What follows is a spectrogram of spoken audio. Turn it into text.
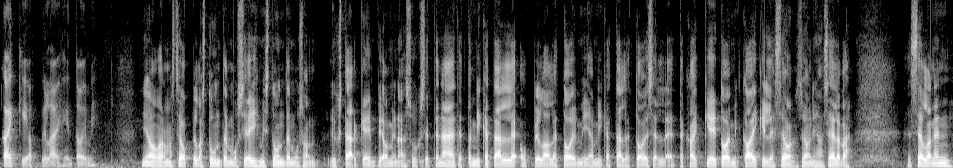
kaikki oppilaihin toimi? Joo, varmasti se oppilastuntemus ja ihmistuntemus on yksi tärkeimpiä ominaisuuksia, että näet, että mikä tälle oppilaalle toimii ja mikä tälle toiselle, että kaikki ei toimi kaikille, se on, se on ihan selvä. Sellainen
